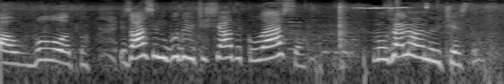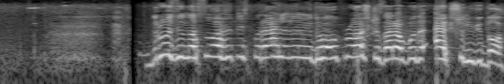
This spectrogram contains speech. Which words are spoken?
Впав в болото. І зараз він буде очищати колеса. Ну вже напевно очистив. Друзі, насолоджуйтесь переглядом від GoPro, зараз буде екшн відос.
